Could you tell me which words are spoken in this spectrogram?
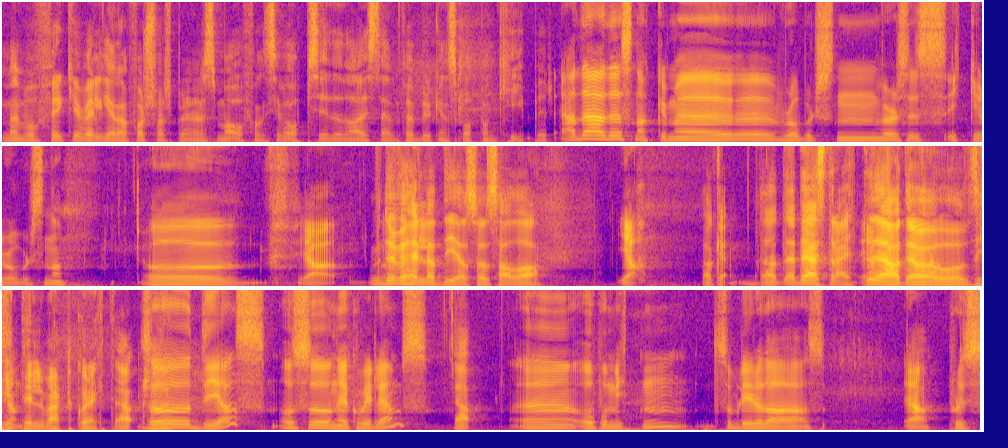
Men hvorfor ikke velge en av forsvarsspillerne som har offensiv oppside da, istedenfor å bruke en spot på en keeper? Ja, Det er det snakket med eh, Robertson versus ikke Robertson. da. Og ja, Men du vil heller ha Diaz og Salah, da? Ja. Ok, ja, det, det er streit. Det, har- det har jo hittil vært korrekt. Ja, Så. Diaz og så Neko Williams. Ja. Uh, og på midten så blir det da ja, pluss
